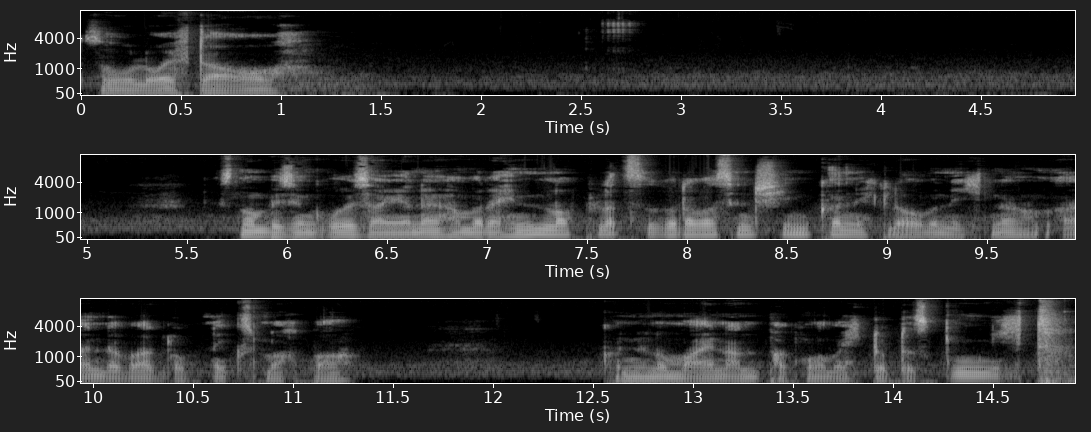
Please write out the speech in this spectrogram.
So läuft da auch. Ist noch ein bisschen größer hier, ne? Haben wir da hinten noch Platz, dass wir da was hinschieben können? Ich glaube nicht, ne? Nein, da war, glaube ich, nichts machbar. Können wir noch mal einen anpacken, aber ich glaube, das ging nicht.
